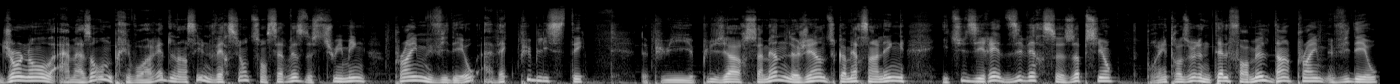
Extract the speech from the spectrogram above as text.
Journal, Amazon prévoirait de lancer une version de son service de streaming Prime Video avec publicité. Depuis plusieurs semaines, le géant du commerce en ligne étudierait diverses options pour introduire une telle formule dans Prime Video.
